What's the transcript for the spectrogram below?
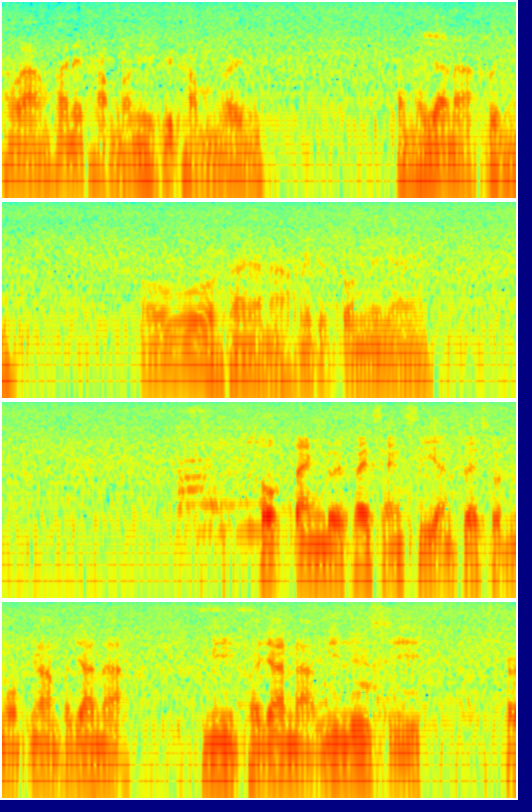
ข้างล่างภายในถ้ำเนาะนี่คือถ้ำเลยนี่ถ้ำพญานาคเพิ่นโอ้พญานาคไม่ติดตนยังไง ตกแต่งโดยไฟแสงสีอันสวยสดงดงามพญานาค มีพญานาค มีฤาษีก็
